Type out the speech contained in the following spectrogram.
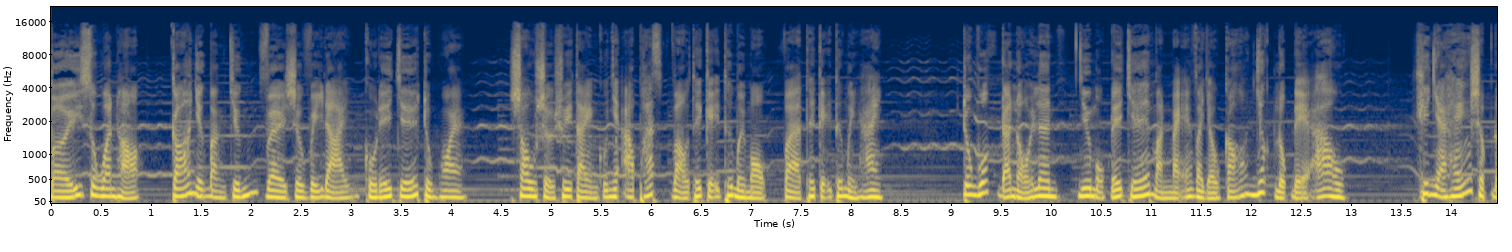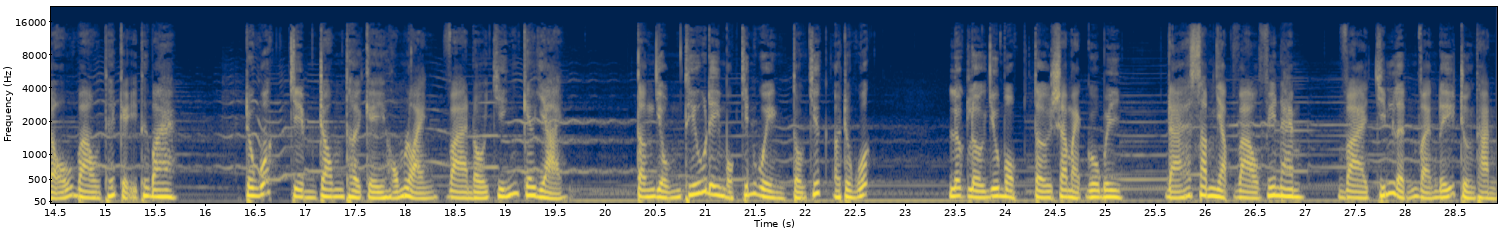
bởi xung quanh họ có những bằng chứng về sự vĩ đại của đế chế Trung Hoa sau sự suy tàn của nhà Alpas vào thế kỷ thứ 11 và thế kỷ thứ 12. Trung Quốc đã nổi lên như một đế chế mạnh mẽ và giàu có nhất lục địa Á Âu. Khi nhà Hán sụp đổ vào thế kỷ thứ ba, Trung Quốc chìm trong thời kỳ hỗn loạn và nội chiến kéo dài. Tận dụng thiếu đi một chính quyền tổ chức ở Trung Quốc. Lực lượng du mục từ sa mạc Gobi đã xâm nhập vào phía Nam và chiếm lĩnh vạn lý Trường Thành.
